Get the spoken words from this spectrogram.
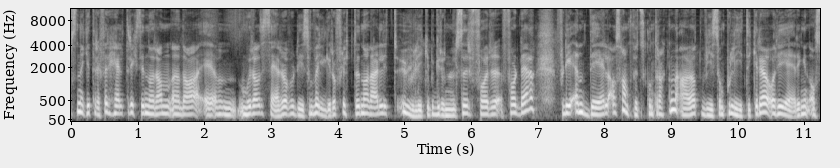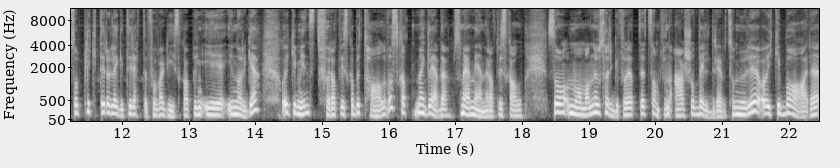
Thomsen ikke treffer helt riktig når han uh, da uh, moraliserer over de som velger å flytte, når det er litt ulike begrunnelser for, for, det. Fordi en del av samfunnskontrakten er jo at vi som politikere og regjeringen også plikter å legge til rette for verdiskaping i, i Norge, og ikke minst for at vi skal betale vår skatt med glede, som jeg mener at vi skal. Så må man jo sørge for at et samfunn er så veldrevet som mulig, og ikke bare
